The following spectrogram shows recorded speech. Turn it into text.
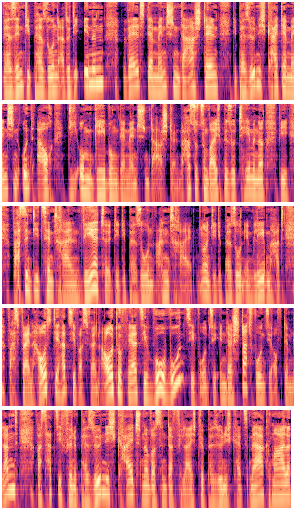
Wer sind die Personen? Also die Innenwelt der Menschen darstellen, die Persönlichkeit der Menschen und auch die Umgebung der Menschen darstellen. Da hast du zum Beispiel so Themen ne, wie, was sind die zentralen Werte, die die Person antreiben ne, und die die Person im Leben hat? Was für ein Haustier hat sie? Was für ein Auto fährt sie? Wo wohnt sie? Wohnt sie in der Stadt? Wohnt sie auf dem Land? Was hat sie für eine Persönlichkeit? Ne? Was sind da vielleicht für Persönlichkeitsmerkmale?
